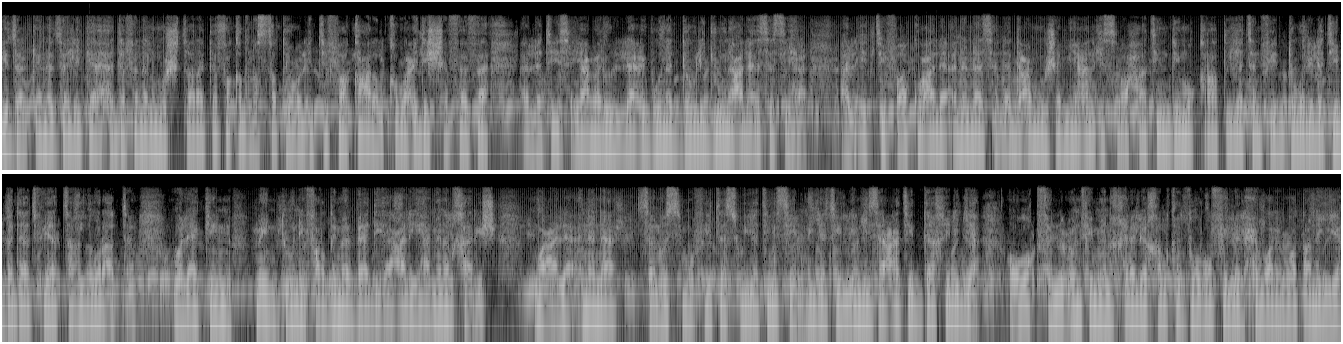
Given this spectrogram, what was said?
إذا كان ذلك هدفنا المشترك فقد نستطيع الاتفاق على القواعد الشفافة التي سيعمل اللاعبون الدوليون على أساسها. الاتفاق على أننا سندعم جميعا إصلاحات ديمقراطية في الدول التي بدأت فيها التغيرات ولكن من دون فرض مبادئ عليها من الخارج. وعلى أننا سنسهم في تسوية سلمية للنزاعات الداخلية ووقف العنف من خلال خلق ظروف للحوار الوطني.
